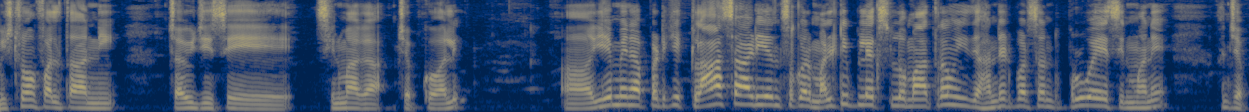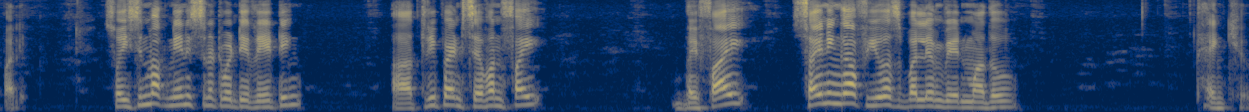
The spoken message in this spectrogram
మిశ్రమ ఫలితాన్ని చవి చేసే సినిమాగా చెప్పుకోవాలి. ఏమైనప్పటికీ క్లాస్ ఆడియన్స్ ఒక మల్టీప్లెక్స్లో మాత్రం ఇది హండ్రెడ్ పర్సెంట్ ప్రూవ్ అయ్యే సినిమానే అని చెప్పాలి. సో ఈ సినిమాకి నేను ఇస్తున్నటువంటి rating three point seven five by five. Signing off yours Balyam Venumadhav. Thank యూ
